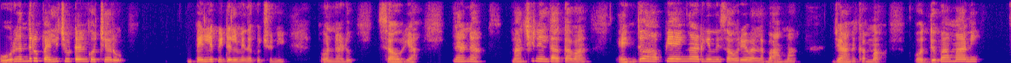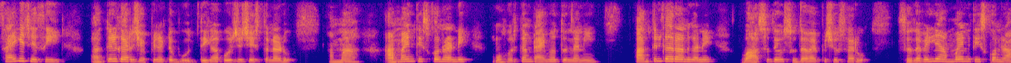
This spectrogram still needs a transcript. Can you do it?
ఊరందరూ పెళ్ళి వచ్చారు పెళ్ళి పీటల మీద కూర్చుని ఉన్నాడు శౌర్య. నాన్న మంచినీళ్ళు తాగుతావా? ఎంతో ఆప్యాయంగా అడిగింది శౌర్య వాళ్ళ బామ్మ జానకమ్మ. వద్దు బామ్మ అని సాయిగ చేసి పంతులు గారు చెప్పినట్టు బుద్ధిగా పూజ చేస్తున్నాడు. అమ్మా అమ్మాయిని తీసుకొని రండి. ముహూర్తం టైం అవుతుందని పంతులు గారు అనగానే వాసుదేవ్ సుధ వైపు చూశారు. సుధ వెళ్ళి అమ్మాయిని తీసుకొని రా.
